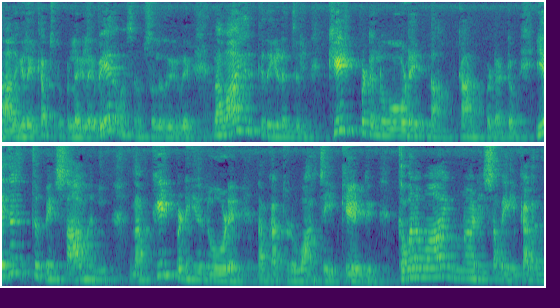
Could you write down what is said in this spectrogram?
நாடுகளில் கற்றுட பிள்ளைகளை வேத வசனம் சொல்லுது நாம் ஆயிருக்கிற இடத்தில் கீழ்ப்படலோடு நாம் காணப்படட்டும். எதிர்த்து பேசாமல் நாம் கீழ்ப்படியலோடு நாம் கற்றோட வார்த்தையை கேட்டு கவனமாய் முன்னாடி சபையில் கடந்து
